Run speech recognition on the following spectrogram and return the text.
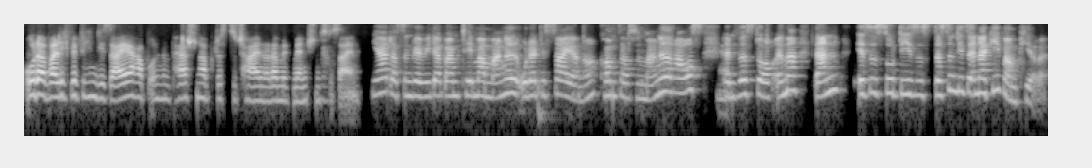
oder weil ich wirklich ein Desire habe und eine Passion habe, das zu teilen oder mit Menschen ja. zu sein. Ja, da sind wir wieder beim Thema Mangel oder Desire. Ne? Kommt aus dem Mangel raus, ja. dann wirst du auch immer, dann ist es so dieses, das sind diese Energievampire,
